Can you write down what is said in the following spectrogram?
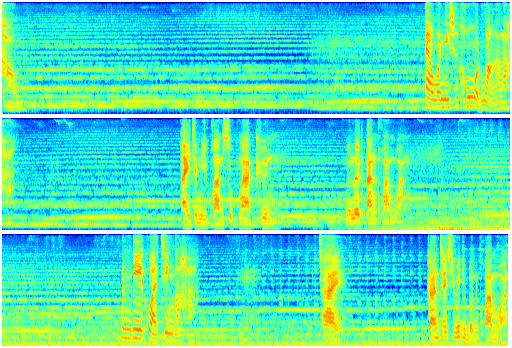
เขา แต่วันนี้ฉันคงหมดหวังแล้วล่ะค่ะ ไอจะมีความสุขมากขึ้น เมื่อเลิกตั้งความหวัง มันดีกว่าจริงเหรอคะอืมใช่ การใช้ชีวิตอยู่บนความหวัง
